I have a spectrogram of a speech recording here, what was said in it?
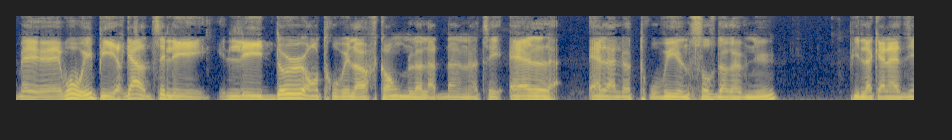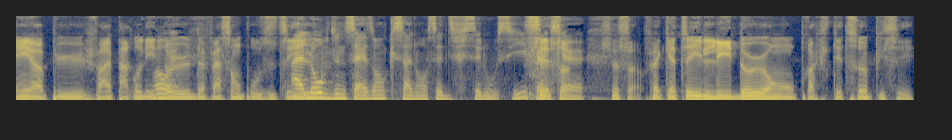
mais oui, oui, puis regarde, tu sais, les, les deux ont trouvé leur comble là, là-dedans. Là, Tu sais, elle, elle, elle a trouvé une source de revenus. Puis le Canadien a pu faire parler Oh, d'eux de façon positive. À l'aube d'une saison qui s'annonçait difficile aussi. C'est ça. que- C'est ça. Fait que, tu sais, les deux ont profité de ça, puis c'est...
